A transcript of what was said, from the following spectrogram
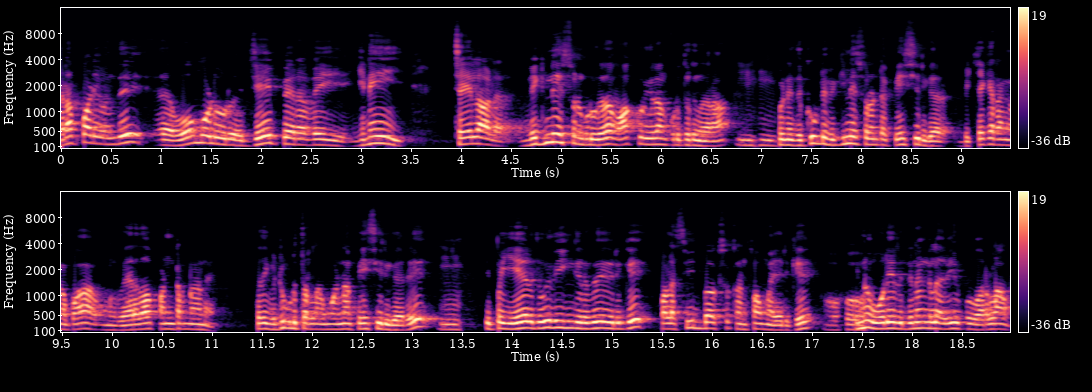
எடப்பாடி வந்து ஓமலூர் ஜே பேரவை இணை செயலாளர் விக்னேஸ்வரன் கொடுக்குறதா வாக்குறுதிலாம் கொடுத்துருந்தாராம். இப்போ இதை கூப்பிட்டு விக்னேஸ்வரன்ட்ட பேசியிருக்காரு. இப்படி கேட்குறாங்கப்பா உங்களுக்கு வேற ஏதாவது பண்றேன் நான். இப்போதைக்கு விட்டு கொடுத்துடலாமான்னா பேசியிருக்காரு. இப்போ ஏழு தொகுதிங்கிறது இருக்கு. பல ஸ்வீட் பாக்ஸும் கன்ஃபார்ம் ஆயிருக்கு. இன்னும் ஓரிரு தினங்கள் அறிவிப்பு வரலாம்.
